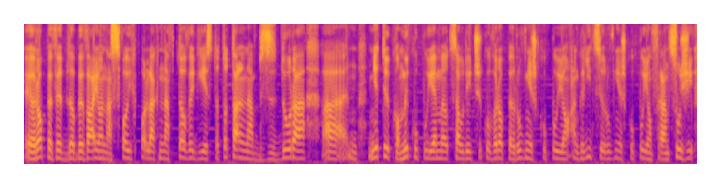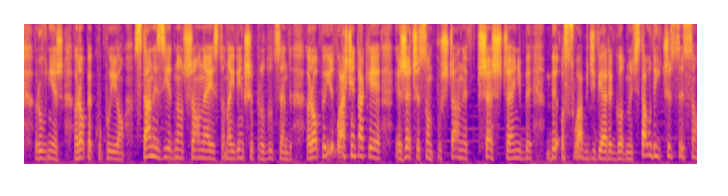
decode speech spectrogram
Ropę wydobywają na swoich polach naftowych i jest to totalna bzdura. Nie tylko my kupujemy od Saudyjczyków ropę, również kupują Anglicy, również kupują Francuzi, również ropę kupują Stany Zjednoczone. Jest to największy producent ropy i właśnie takie rzeczy są w przestrzeń, by, by osłabić wiarygodność. Saudyjczycy są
